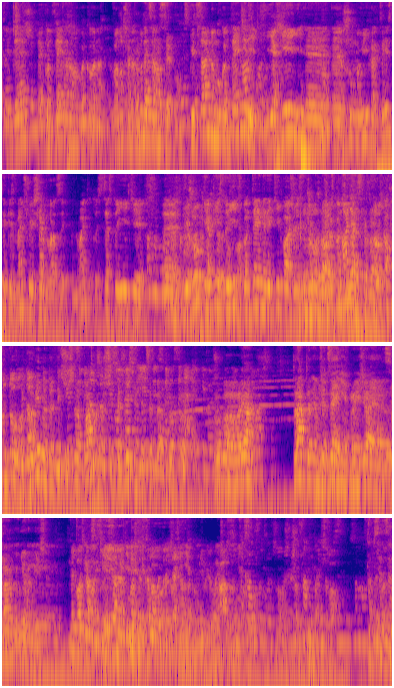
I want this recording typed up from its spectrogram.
е, е, контейнерного виконання. Воно ще знаходиться в типу. спеціальному контейнері, який е, е, шумові характеристики зменшує ще в два рази. Понимаєте? Тобто це стоїть е, двіжок, який стоїть в контейнері типа железнодорожного виконання 40-фунтового. Да. Відповідно до технічного паспорту ну, 68 дБ. Тобто грубо говоря, трактор МЖЦ, який проїжджає зранку, в нього більше. Будь ласка, скільки е, коштів треба витрачати на купівлю газу, Така щоб він працював? Та все це.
